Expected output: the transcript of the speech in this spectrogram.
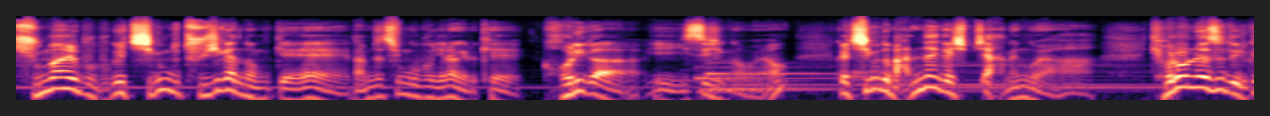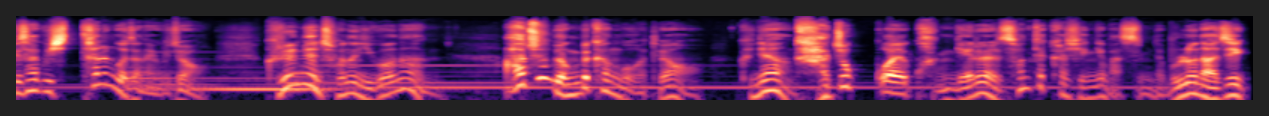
주말 부부, 그리고 지금도 2시간 넘게 남자친구분이랑 이렇게 거리가 이- 있으신가 봐요. 그러니까 지금도 만나기가 쉽지 않은 거야. 결혼해서도 이렇게 살고 싶다는 거잖아요. 그죠? 그러면 저는 이거는 아주 명백한 것 같아요. 그냥 가족과의 관계를 선택하시는 게 맞습니다. 물론 아직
